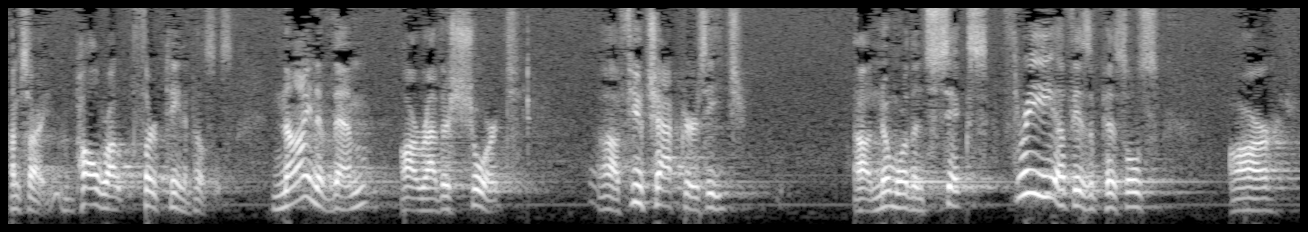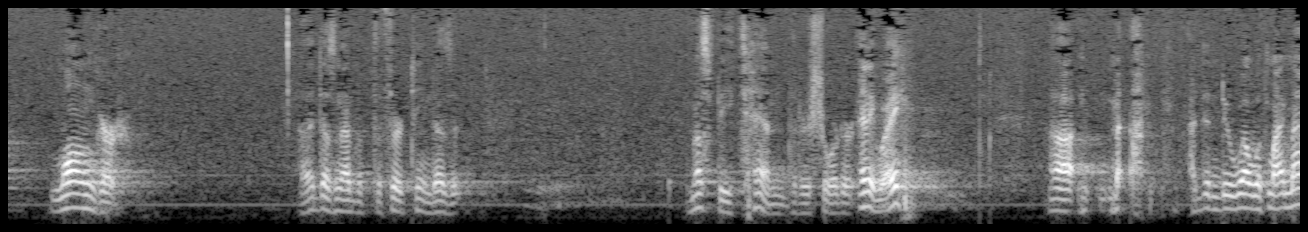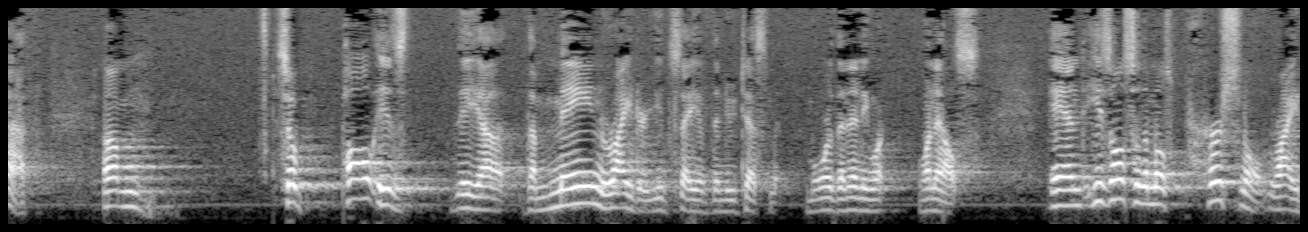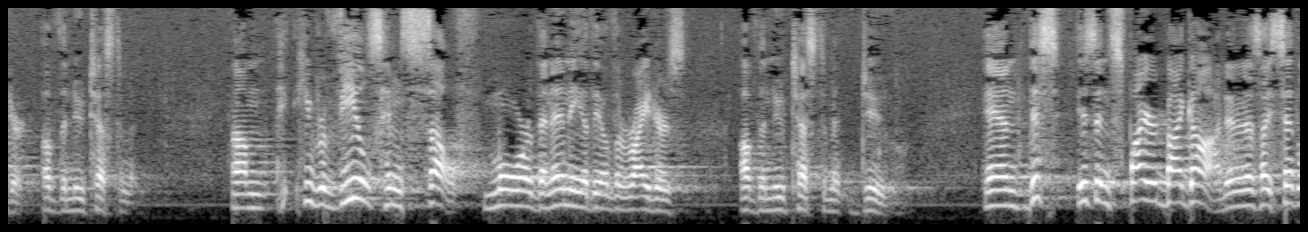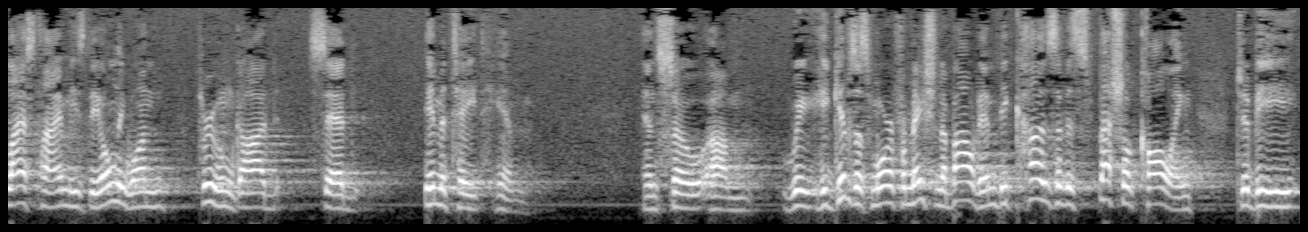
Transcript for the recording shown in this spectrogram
I'm sorry, Paul wrote 13 epistles. Nine of them are rather short, a few chapters each, uh, no more than six. Three of his epistles are longer. Now, that doesn't add up to 13, does it? it must be 10 that are shorter. Anyway, uh, I didn't do well with my math. Um, so, Paul is the, uh, the main writer, you'd say, of the New Testament, more than anyone else. And he's also the most personal writer of the New Testament. Um, he reveals himself more than any of the other writers of the New Testament do. And this is inspired by God. And as I said last time, he's the only one through whom God said, imitate him. And so um, we, he gives us more information about him because of his special calling to be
